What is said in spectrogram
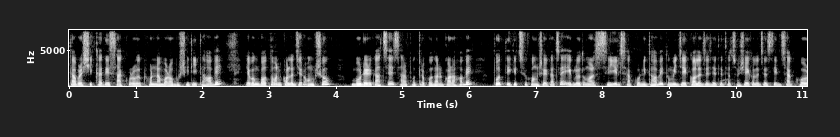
তারপরে শিক্ষার্থীর স্বাক্ষর ও ফোন নাম্বার অবশ্যই দিতে হবে এবং বর্তমান কলেজের অংশ বোর্ডের কাছে ছাড়পত্র প্রদান করা হবে। প্রতি কিছু অংশের কাছে এগুলো তোমার সিল স্বাক্ষর নিতে হবে। তুমি যে কলেজে যেতে চাচ্ছ সেই কলেজের সিল স্বাক্ষর,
